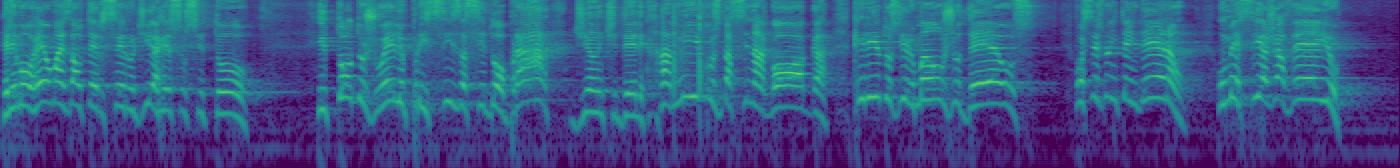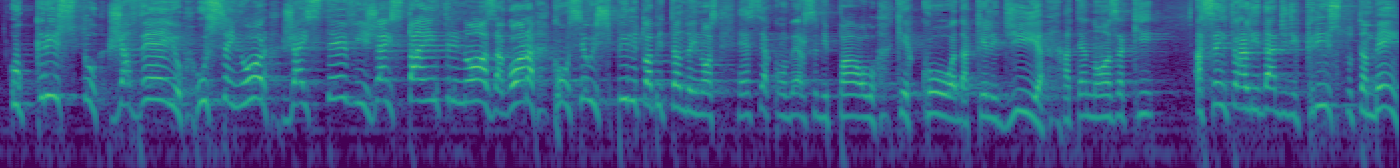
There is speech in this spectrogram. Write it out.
Ele morreu, mas ao terceiro dia ressuscitou. E todo joelho precisa se dobrar diante dele. Amigos da sinagoga, queridos irmãos judeus, vocês não entenderam? O Messias já veio, o Cristo já veio, o Senhor já esteve e já está entre nós, agora com o seu Espírito habitando em nós. Essa é a conversa de Paulo que ecoa daquele dia até nós aqui. A centralidade de Cristo também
